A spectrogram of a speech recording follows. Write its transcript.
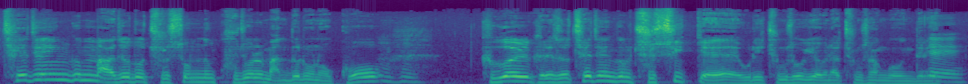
최저임금마저도 줄 수 없는 구조를 만들어 놓고 그걸 그래서 최저임금을 줄수 있게 우리 중소기업이나 중소상공인들이 네.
